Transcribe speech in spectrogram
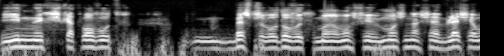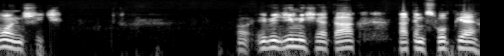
i innych światłowód bezprzewodowych można się w lesie łączyć. I widzimy się tak na tym słupie.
